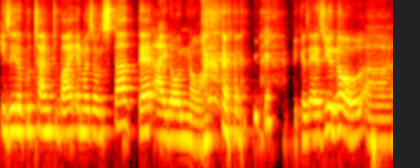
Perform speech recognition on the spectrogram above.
Is it a good time to buy Amazon stock? That I don't know. because as you know, uh,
